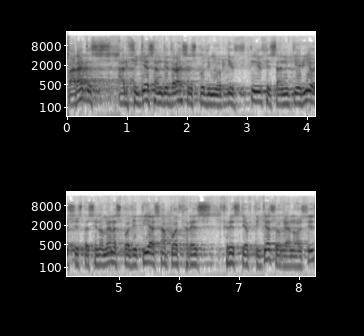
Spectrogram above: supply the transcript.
Παρά τις αρχικές αντιδράσεις που δημιουργήθησαν κυρίως στις Ηνωμένες Πολιτείες από θρησκευτικές οργανώσεις,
